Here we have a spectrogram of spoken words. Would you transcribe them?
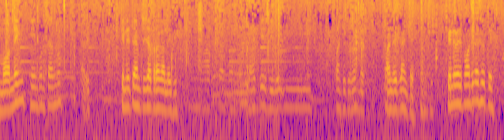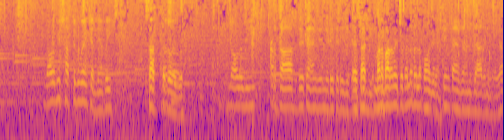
ਮਾਰਨਿੰਗ ਹੇਮਕੁੰਟ ਸਾਹਿਬ ਨੂੰ। ਕਿੰਨੇ ਟਾਈਮ 'ਚ ਯਾਤਰਾ ਕਰ ਲਈ ਸੀ? ਲੱਗੇ ਸੀ 5 ਕਿਲੋਮੀਟਰ 5 ਘੰਟੇ। ਕਿੰਨੇ ਵਜੇ ਪਹੁੰਚ ਗਏ ਸੀ ਉੱਤੇ ਲਓ ਵੀ 7 ਵਜੇ ਚੱਲੇ ਆ ਬਈ। 7 ਵਜੇ। ਲਓ ਵੀ ਅਰਦਾਸ ਦੇ ਟਾਈਮ ਦੇ ਨੇੜੇ ਤੇੜੇ ਸਾਡੀ ਮਨ 12 ਵਜੇ ਤੋਂ ਪਹਿਲਾਂ ਪਹਿਲਾਂ ਪਹੁੰਚ ਗਏ। ਸੇਮ ਟਾਈਮ ਦਾ ਮੈਨੂੰ ਯਾਦ ਨਹੀਂ ਹੈਗਾ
